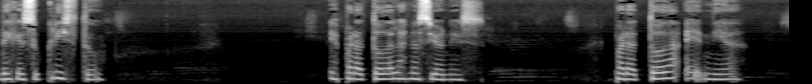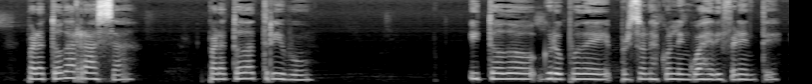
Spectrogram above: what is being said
de Jesucristo es para todas las naciones, para toda etnia, para toda raza, para toda tribu y todo grupo de personas con lenguaje diferente.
